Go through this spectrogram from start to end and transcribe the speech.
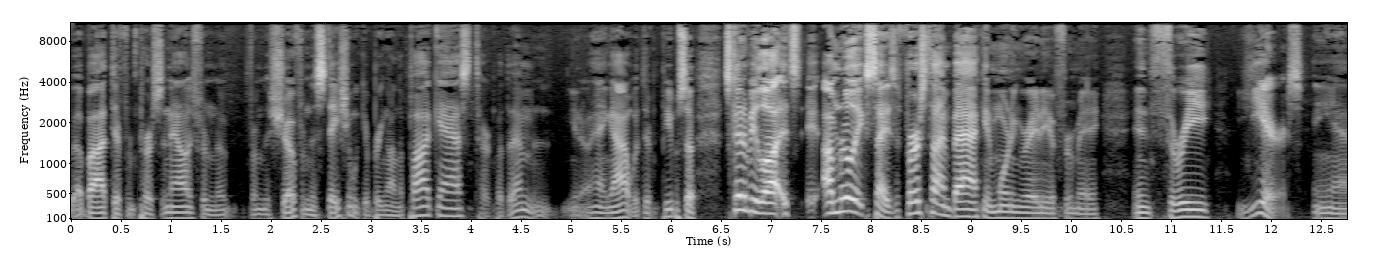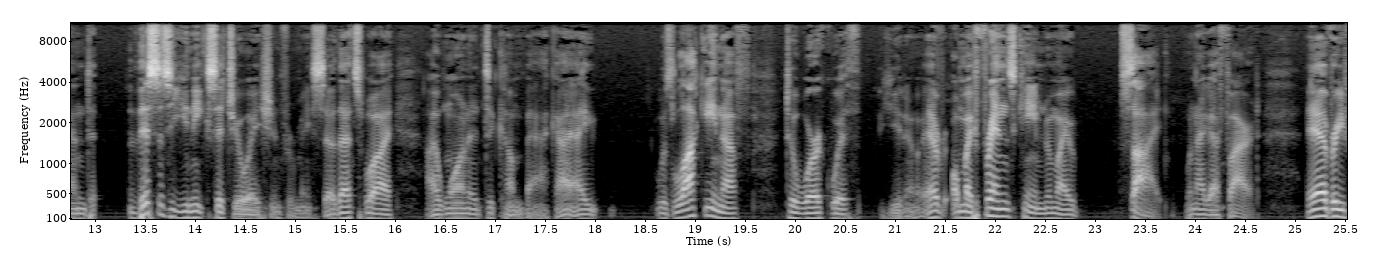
about different personalities from the from the show from the station. We could bring on the podcast, talk about them, and you know, hang out with different people. So it's going to be a lot. It's I'm really excited. It's the first time back in morning radio for me in three years, and this is a unique situation for me. So that's why I wanted to come back. I, I was lucky enough to work with you know every, all my friends came to my side when I got fired. Every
